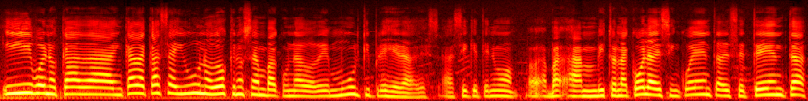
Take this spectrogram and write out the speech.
Y bueno, cada, en cada casa hay uno o dos que no se han vacunado de múltiples edades. Así que tenemos, han visto en la cola de 50, de 70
